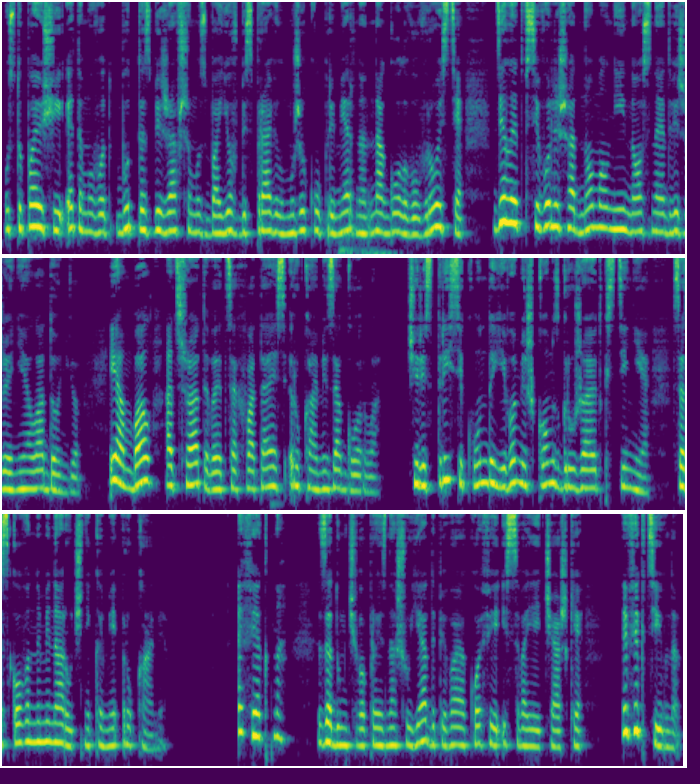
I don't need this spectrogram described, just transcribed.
уступающий этому вот будто сбежавшему с боев без правил мужику примерно на голову в росте, делает всего лишь одно молниеносное движение ладонью, и амбал отшатывается, хватаясь руками за горло. Через три секунды его мешком сгружают к стене со скованными наручниками руками. «Эффектно», — задумчиво произношу я, допивая кофе из своей чашки. «Эффективно».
